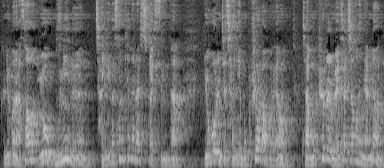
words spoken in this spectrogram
그리고 나서 이 무늬는 자기가 선택을 할 수가 있습니다. 요거를 이제 자기의 목표라고 해요. 자, 목표를 왜 설정하냐면,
